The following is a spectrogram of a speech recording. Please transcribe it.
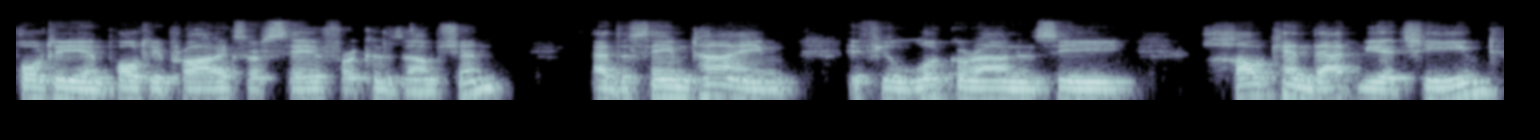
poultry and poultry products are safe for consumption. At the same time, if you look around and see how can that be achieved,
